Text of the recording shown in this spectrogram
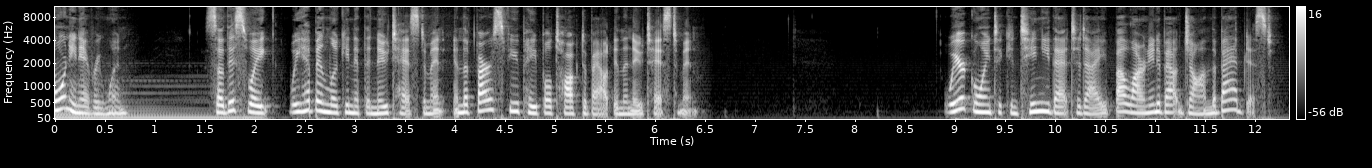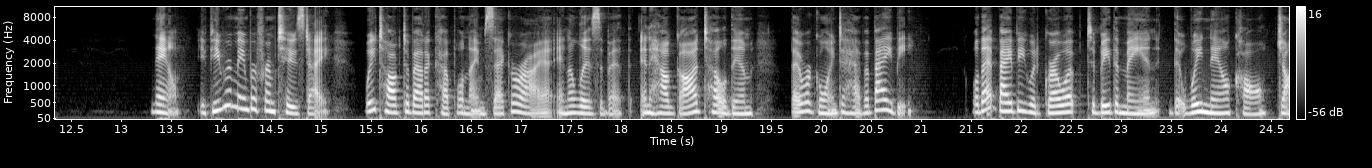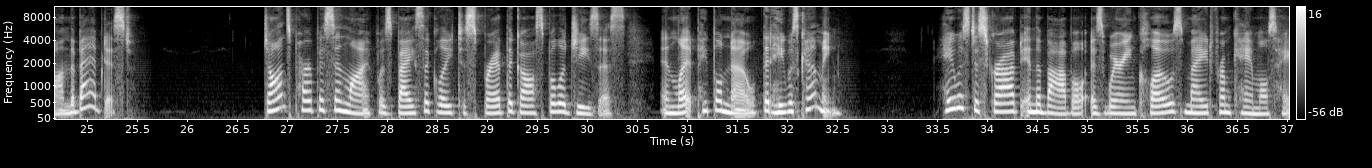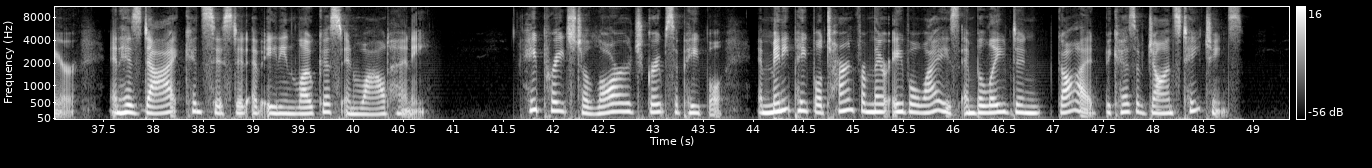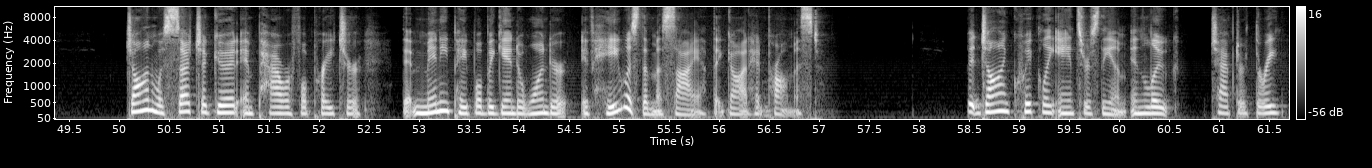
morning, everyone. So, this week we have been looking at the New Testament and the first few people talked about in the New Testament. We are going to continue that today by learning about John the Baptist. Now, if you remember from Tuesday, we talked about a couple named Zechariah and Elizabeth and how God told them they were going to have a baby. Well, that baby would grow up to be the man that we now call John the Baptist. John's purpose in life was basically to spread the gospel of Jesus and let people know that he was coming. He was described in the Bible as wearing clothes made from camel's hair, and his diet consisted of eating locusts and wild honey. He preached to large groups of people, and many people turned from their evil ways and believed in God because of John's teachings. John was such a good and powerful preacher that many people began to wonder if he was the Messiah that God had promised. But John quickly answers them in Luke chapter 3,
